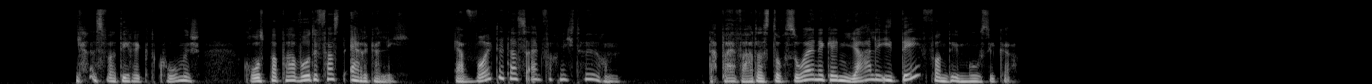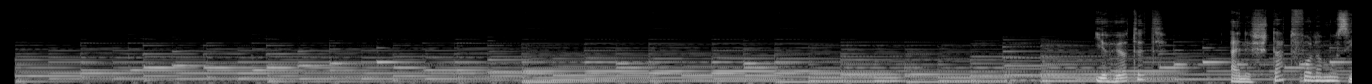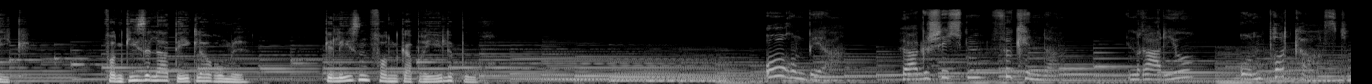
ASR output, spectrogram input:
Ja, es war direkt komisch. Großpapa wurde fast ärgerlich. Er wollte das einfach nicht hören. Dabei war das doch so eine geniale Idee von dem Musiker. Ihr hörtet Eine Stadt voller Musik von Gisela Degler-Rummel, gelesen von Gabriele Buch. Ohrenbär. Hörgeschichten für Kinder. In Radio und Podcast.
